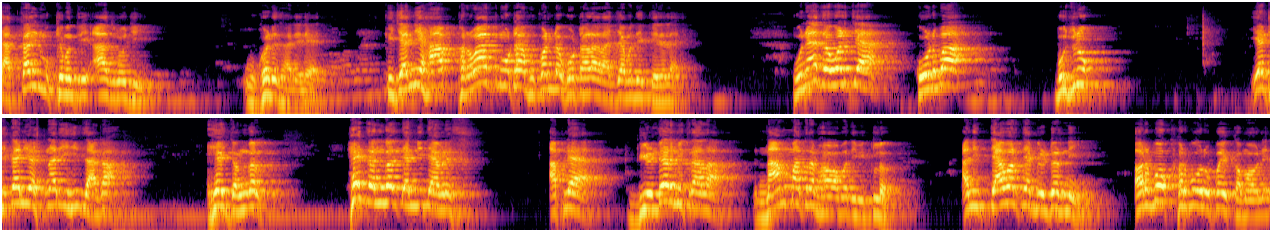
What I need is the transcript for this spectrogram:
तत्कालीन मुख्यमंत्री आज रोजी उघड झालेले आहेत. की ज्यांनी हा सर्वात मोठा भूखंड घोटाळा राज्यामध्ये केलेला आहे. पुण्याजवळच्या कोंडबा बुजरुक या ठिकाणी असणारी ही जागा हे जंगल हे जंगल त्यांनी त्यावेळेस आपल्या बिल्डर मित्राला नाममात्र भावामध्ये विकलं. आणि त्यावर त्या बिल्डरनी अरबो खरबो रुपये कमावले.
